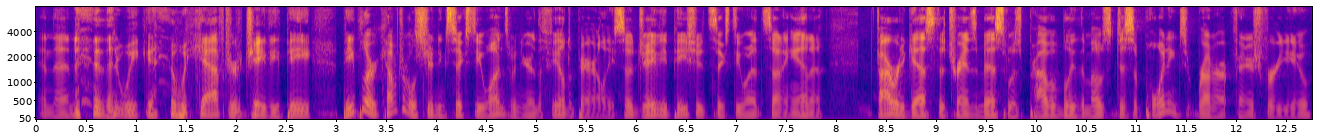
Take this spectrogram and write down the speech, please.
and then then week the week after JVP, people are comfortable shooting 61s when you're in the field apparently. So JVP shoots 61 at Sunnehanna. If I were to guess, the Trans-Miss was probably the most disappointing runner-up finish for you.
